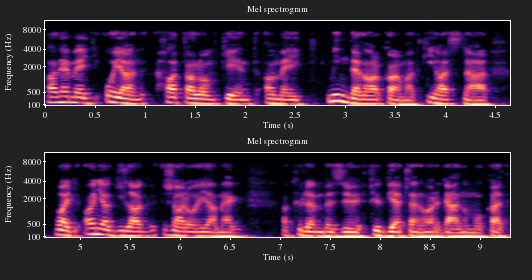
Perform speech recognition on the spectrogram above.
hanem egy olyan hatalomként, amelyik minden alkalmat kihasznál, vagy anyagilag zsarolja meg a különböző független orgánumokat,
